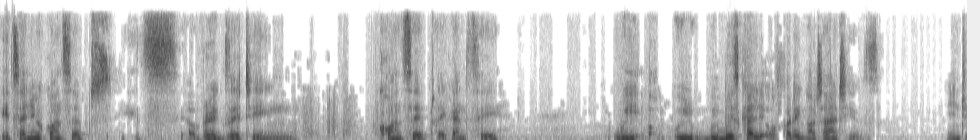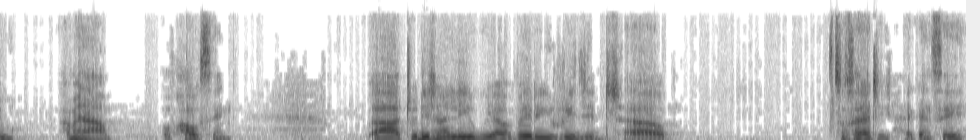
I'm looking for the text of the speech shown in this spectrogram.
it's a new concept. It's a very exciting concept, I can say. We we we basically offering alternatives into, I mean, uh, of housing. Uh, traditionally, we are very rigid uh, society, I can say.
